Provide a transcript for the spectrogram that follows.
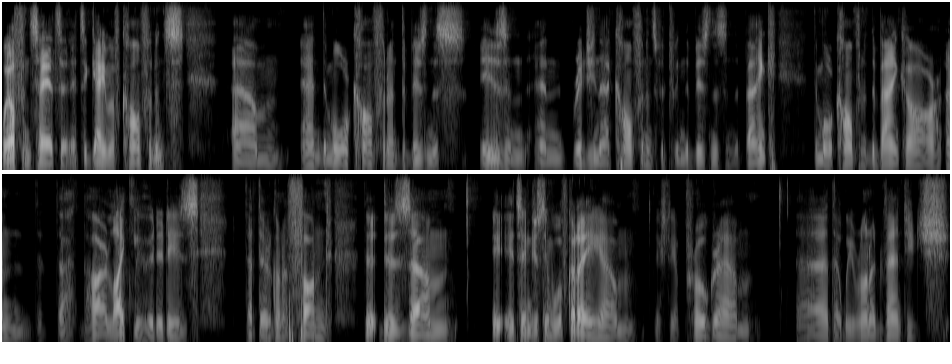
we often say it's a, it's a game of confidence um, and the more confident the business is and, and bridging that confidence between the business and the bank the more confident the bank are and the, the higher likelihood it is that they're going to fund there's um, it's interesting we've got a um, actually a program uh, that we run at Vantage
